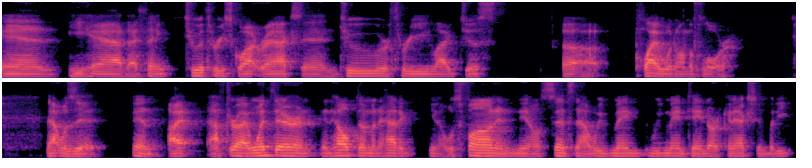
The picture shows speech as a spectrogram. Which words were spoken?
and he had I think two or three squat racks and two or three like just uh, plywood on the floor. That was it. And I after I went there and, and helped him and I had a you know it was fun and you know since now we've made we've maintained our connection. But he,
